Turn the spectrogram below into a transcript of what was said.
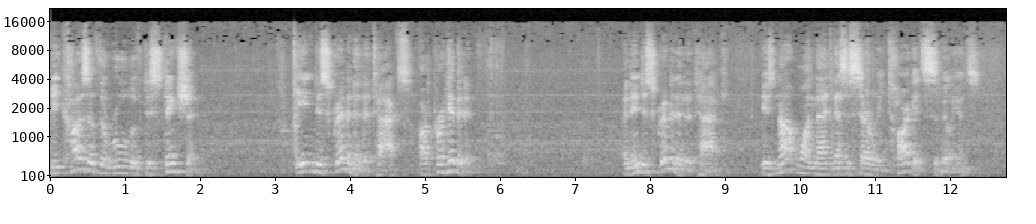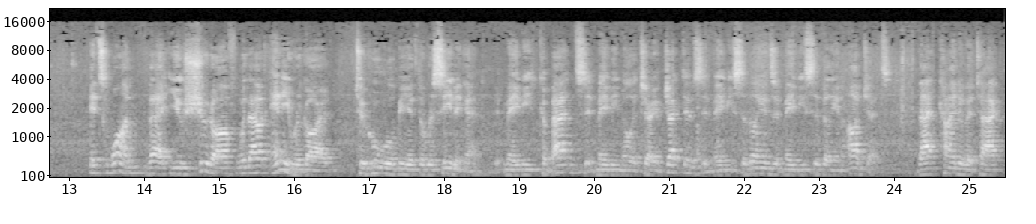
because of the rule of distinction, indiscriminate attacks are prohibited. An indiscriminate attack is not one that necessarily targets civilians. It's one that you shoot off without any regard to who will be at the receiving end. It may be combatants, it may be military objectives, it may be civilians, it may be civilian objects. That kind of attack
